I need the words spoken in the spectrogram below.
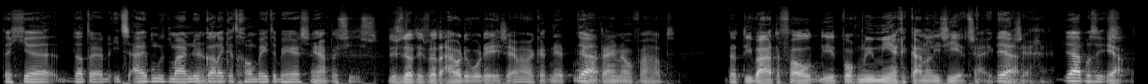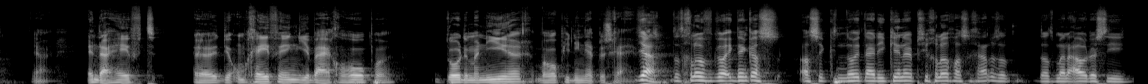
Dat, je, dat er iets uit moet, maar nu kan ik het gewoon beter beheersen. Ja, precies. Dus dat is wat ouder worden is, hè, waar ik het net met ja. Martijn over had. Dat die waterval, die, het wordt nu meer gekanaliseerd, zou ik ja. zeggen. Ja, precies. Ja, ja. En daar heeft uh, de omgeving je bij geholpen door de manier waarop je die net beschrijft. Ja, dat geloof ik wel. Ik denk als, als ik nooit naar die kinderpsycholoog was gegaan, dus dat, dat mijn ouders die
